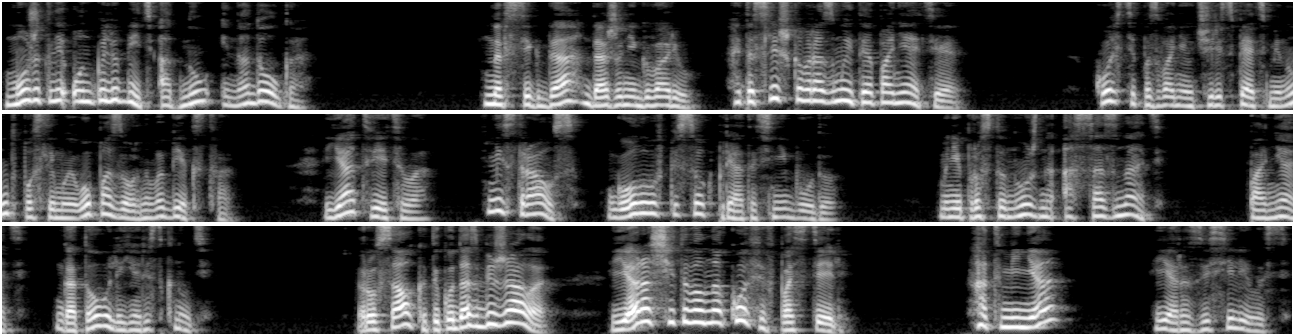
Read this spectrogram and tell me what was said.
Может ли он полюбить одну и надолго? Навсегда даже не говорю. Это слишком размытое понятие. Костя позвонил через пять минут после моего позорного бегства. Я ответила, не страус, голову в песок прятать не буду. Мне просто нужно осознать, понять, готова ли я рискнуть. «Русалка, ты куда сбежала? Я рассчитывал на кофе в постель». «От меня?» Я развеселилась.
